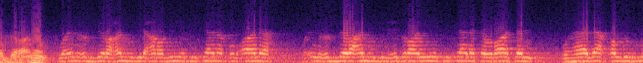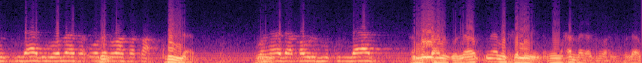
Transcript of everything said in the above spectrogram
عبر عنه. وإن عبر عنه بالعربية كان قرآنا وإن عبر عنه بالعبرانية كان توراة وهذا قول ابن كلاب وما ومن وافقه كلاب وهذا قول ابن كلاب. عبد الله بن كلاب من المتكلمين أبو محمد عبد الله بن كلاب.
